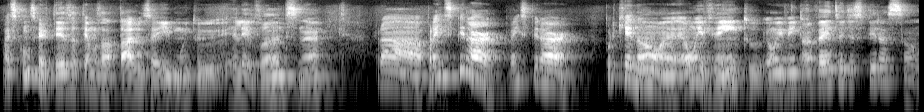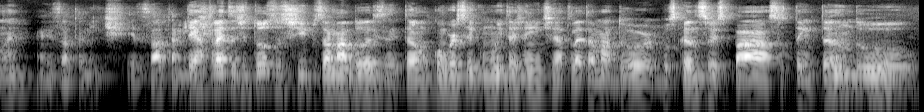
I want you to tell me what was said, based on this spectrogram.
mas com certeza temos atalhos aí muito relevantes, né? para inspirar, para inspirar. Por que não? É, é um evento, é um evento... É um evento de inspiração, né? É, exatamente, exatamente. Tem atletas de todos os tipos, amadores, então. Conversei com muita gente, atleta amador, buscando seu espaço, tentando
